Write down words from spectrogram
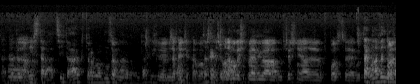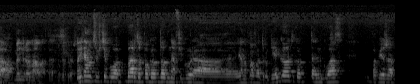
Tak, e, instalacji, tak? Która była w Muzeum Narodowym, tak? Jeśli W pamiętam. Zachęcie chyba była. Zachęcie Znaczy, ona była. w ogóle się pojawiła wcześniej, ale w Polsce jakby... Tak, ona wędrowała. Wędrowała, tak, no zapraszam. No i tam oczywiście była bardzo podobna figura e, Jana Pawła II, tylko ten głaz papieża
